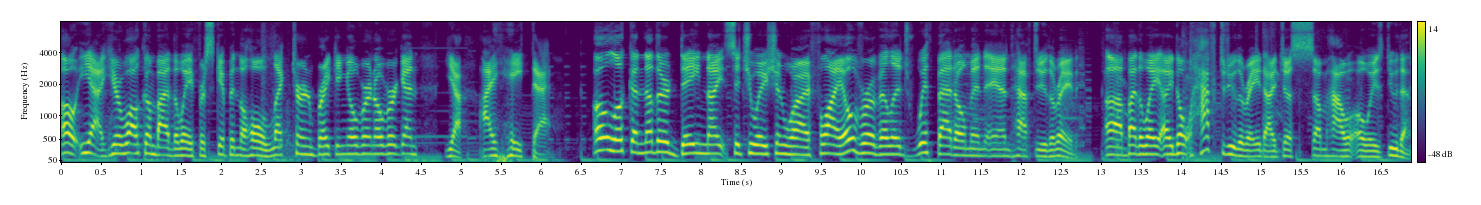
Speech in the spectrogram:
Oh, yeah, you're welcome, by the way, for skipping the whole lectern breaking over and over again. Yeah, I hate that. Oh, look, another day-night situation where I fly over a village with Bad Omen and have to do the raid. Uh, by the way, I don't have to do the raid, I just somehow always do them.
